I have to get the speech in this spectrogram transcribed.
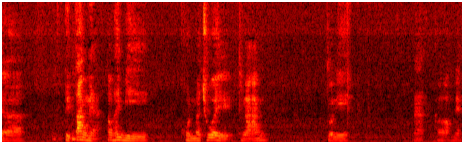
จะติดตั้งเนี่ย ต้องให้มีคนมาช่วยง้างตัวนี้นะก็เนี่ย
